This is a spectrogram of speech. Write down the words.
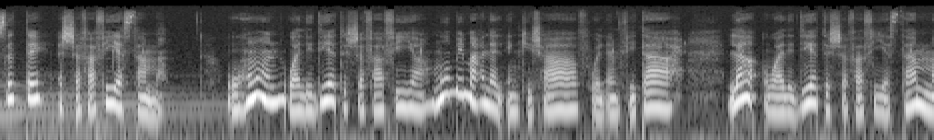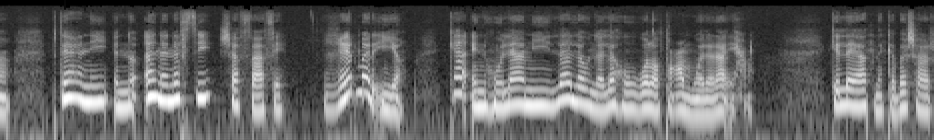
ستة الشفافية السامة. وهون والدية الشفافية مو بمعنى الانكشاف والانفتاح لا والدية الشفافية السامة بتعني إنه أنا نفسي شفافة غير مرئية كائن هلامي لا لون له ولا طعم ولا رائحة. كلياتنا كبشر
